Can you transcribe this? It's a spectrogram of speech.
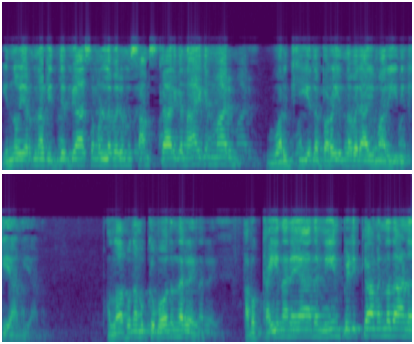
ഇന്നുയർന്ന വിദ്യാഭ്യാസമുള്ളവരും സാംസ്കാരിക നായകന്മാരും വർഗീയത പറയുന്നവരായി മാറിയിരിക്കുകയാണ്. അള്ളാഹു നമുക്ക് ബോധം തരേ അപ്പൊ കൈ നനയാതെ മീൻ പിടിക്കാമെന്നതാണ്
